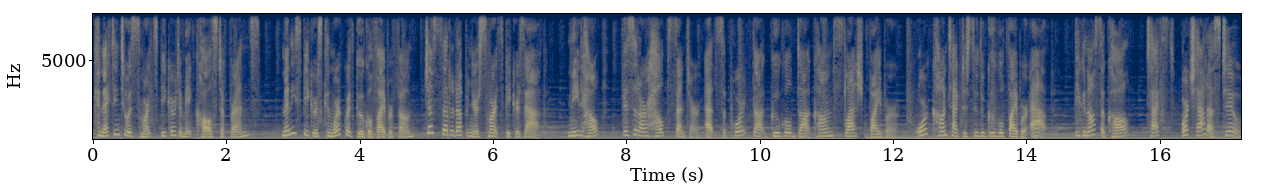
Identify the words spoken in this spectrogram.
Connecting to a smart speaker to make calls to friends? Many speakers can work with Google Fiber Phone. Just set it up in your smart speakers app. Need help? Visit our help center at support.google.com/fiber or contact us through the Google Fiber app. You can also call, text, or chat us too.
